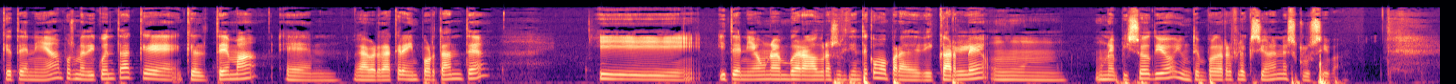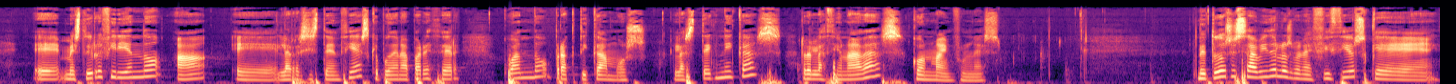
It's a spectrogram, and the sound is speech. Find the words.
que tenía, pues me di cuenta que, el tema, em, la verdad que era importante y, tenía una envergadura suficiente como para dedicarle un episodio y un tiempo de reflexión en exclusiva. Eh, me estoy refiriendo a eh, las resistencias que pueden aparecer cuando practicamos las técnicas relacionadas con mindfulness. De todos he sabido los beneficios que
